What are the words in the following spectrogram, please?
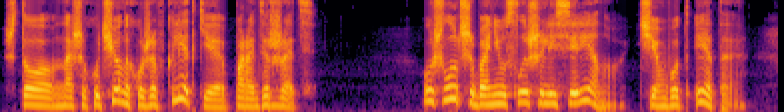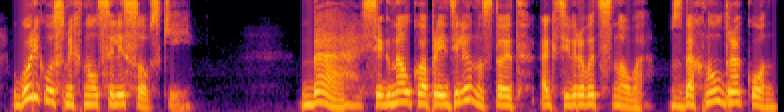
что наших ученых уже в клетке пора держать. Уж лучше бы они услышали сирену, чем вот это. Горько усмехнулся Лисовский. Да, сигналку определенно стоит активировать снова, — вздохнул дракон.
